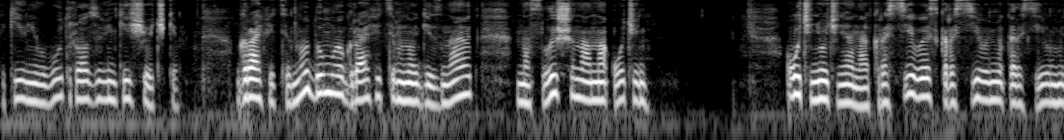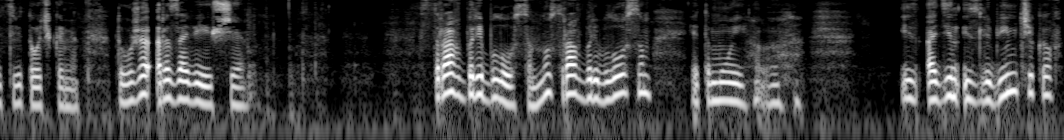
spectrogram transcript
Такие у него будут розовенькие щечки. Граффити. Ну, думаю, граффити многие знают. Наслышана она очень очень-очень она красивая, с красивыми-красивыми цветочками. Тоже розовеющая. Стравбери Блоссом. Ну, Стравбери Блоссом это мой э, из, один из любимчиков.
